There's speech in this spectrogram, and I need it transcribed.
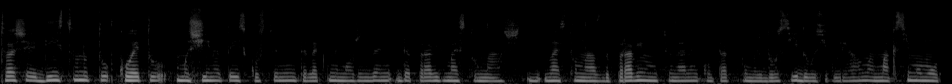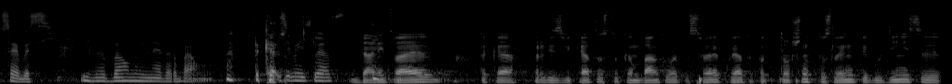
Това ще е единственото, което машината и изкуственият интелект не може да, да прави вместо нас, вместо нас, да прави емоционален контакт помежду си и да осигуряваме максимума от себе си. И вербално, и невербално. така си мисля аз. Дани, това е така предизвикателство към банковата сфера, която пък точно в последните години се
